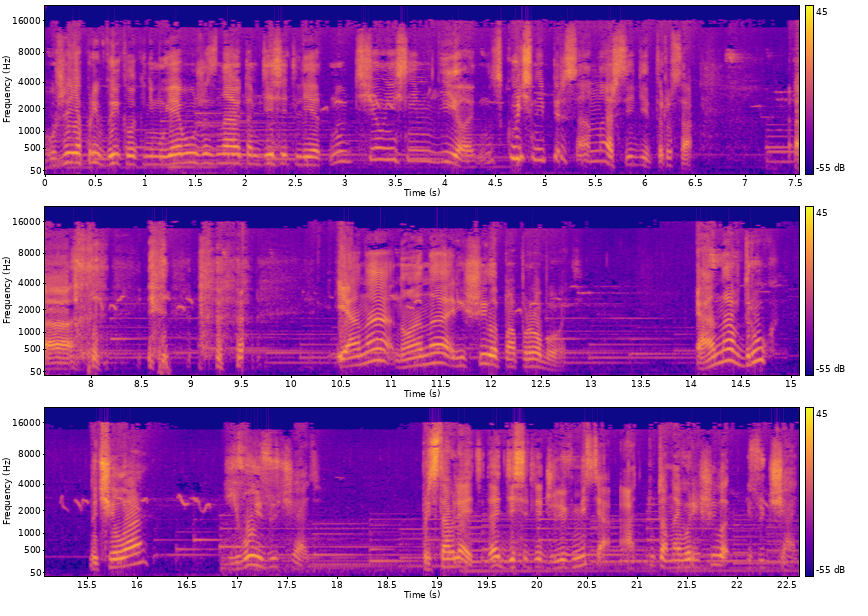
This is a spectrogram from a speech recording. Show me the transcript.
уже я привыкла к нему, я его уже знаю там 10 лет. Ну, что мне с ним делать? Ну, скучный персонаж сидит в трусах. А, и она, но она решила попробовать. И она вдруг начала его изучать. Представляете, да, 10 лет жили вместе, а тут она его решила изучать.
